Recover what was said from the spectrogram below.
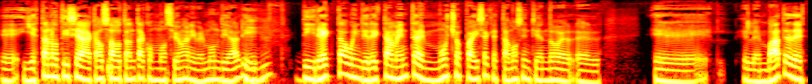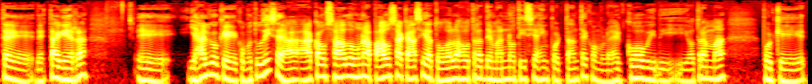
Eh, y esta noticia ha causado tanta conmoción a nivel mundial y directa o indirectamente hay muchos países que estamos sintiendo el, el, eh, el embate de, este, de esta guerra. Eh, y es algo que, como tú dices, ha, ha causado una pausa casi a todas las otras demás noticias importantes, como lo es el COVID y, y otras más, porque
